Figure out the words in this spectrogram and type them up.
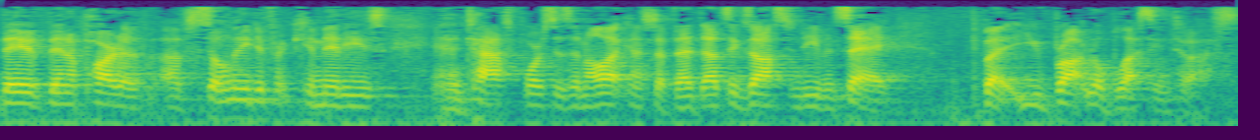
they have been a part of, of so many different committees and task forces and all that kind of stuff. That, that's exhausting to even say, but you've brought real blessing to us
